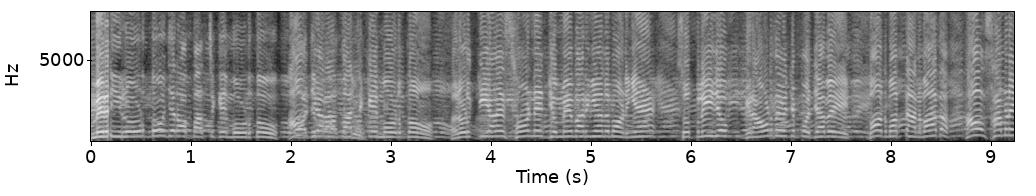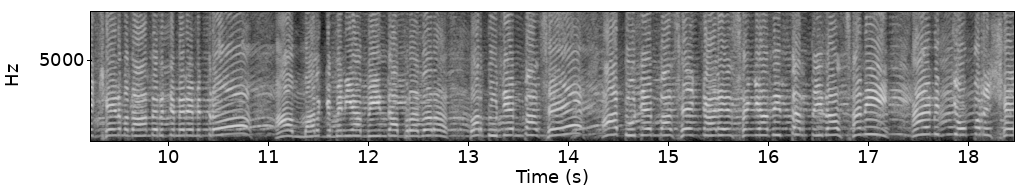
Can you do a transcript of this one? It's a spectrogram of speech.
ਮੇਰੇ ਰੋਡ ਤੋਂ ਜਰਾ ਬਚ ਕੇ ਮੋੜ ਤੋਂ। ਆਓ ਜਰਾ ਬਚ ਕੇ ਮੋੜ ਤੋਂ। ਰੁੜਕੀ ਵਾਲੇ ਸੋਹਣ ਜ਼ਿੰਮੇਵਾਰੀਆਂ ਨਿਭਾਉਣੀਆਂ। ਸੋ ਪਲੀਜ਼ ਉਹ ਗਰਾਊਂਡ ਦੇ ਵਿੱਚ ਪੁੱਜ ਜਾਵੇ। ਬਹੁਤ ਬਹੁਤ ਧੰਨਵਾਦ। ਆਓ ਸਾਹਮਣੇ ਖੇਡ ਮੈਦਾਨ ਦੇ ਵਿੱਚ ਮੇਰੇ ਮਿੱਤਰੋ। ਆ ਮਲਕ ਬਿਨੀਆ ਬੀਨ ਦਾ ਬ੍ਰਦਰ ਪਰ ਦੂਜੇ ਪਾਸੇ ਆ ਦੂਜੇ ਪਾਸੇ ਕਾਲੇ ਸੰਗਿਆ ਦੀ ਧਰਤੀ ਦਾ ਸਨੀ ਐਮ ਚੋਪਰ 6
